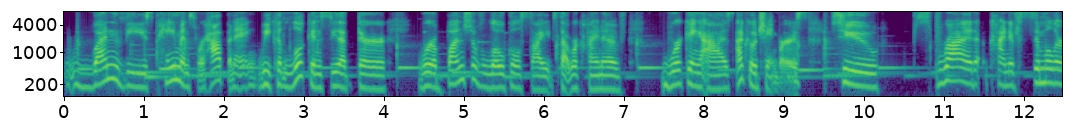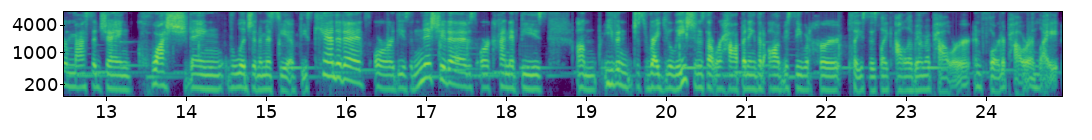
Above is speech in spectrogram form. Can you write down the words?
When these payments were happening, we could look and see that there were a bunch of local sites that were kind of working as echo chambers to spread kind of similar messaging, questioning the legitimacy of these candidates or these initiatives or kind of these um, even just regulations that were happening that obviously would hurt places like Alabama Power and Florida Power and Light.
